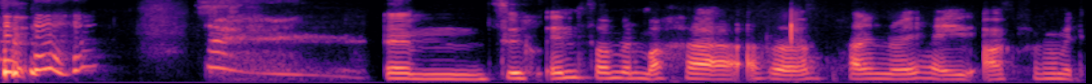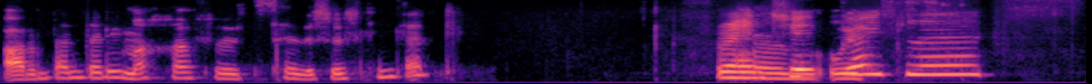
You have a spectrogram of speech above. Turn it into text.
ähm, zur Info, wir machen, also habe ich neu haben angefangen mit Armbänder machen für das Taylor Swift Konzert. Friendship Ähm, Bracelets.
